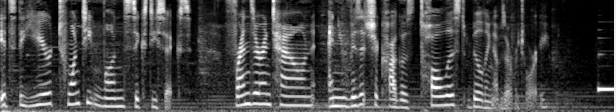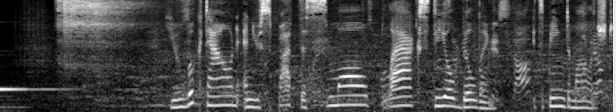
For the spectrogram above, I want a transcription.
It's the year 2166. Friends are in town, and you visit Chicago's tallest building observatory. You look down and you spot this small black steel building. It's being demolished.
